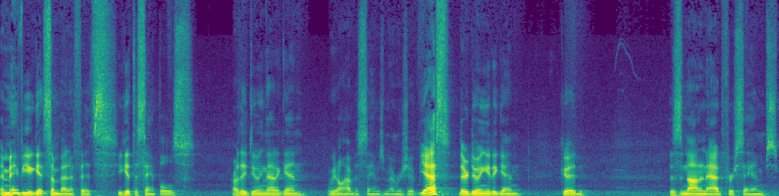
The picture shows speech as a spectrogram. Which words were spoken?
and maybe you get some benefits. You get the samples, are they doing that again? We don't have a Sam's membership. Yes, they're doing it again. Good. This is not an ad for Sam's.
